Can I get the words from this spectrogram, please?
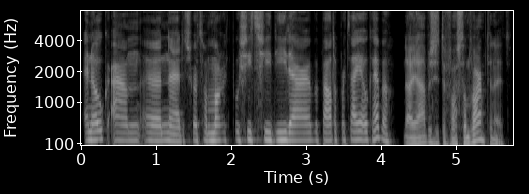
En ook aan eh, nou de soort van marktpositie die daar bepaalde partijen ook hebben. nou ja, we zitten vast aan het warmtenet.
